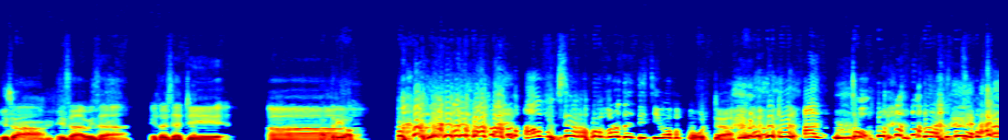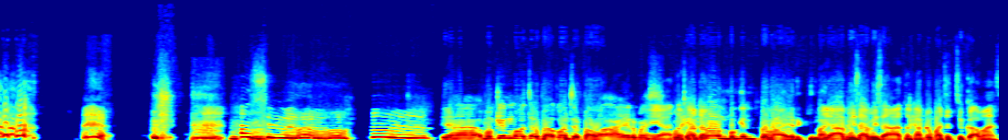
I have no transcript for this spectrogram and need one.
Bisa. Bisa bisa. Itu jadi eh, Patriot. Apa sih orang orang jadi jiwa pemuda. Asyik. ya mungkin mau coba konsep bawah air mas Iya, mungkin tergantung- Mungkin mungkin bawa air gimana? ya itu? bisa bisa tergantung budget juga mas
